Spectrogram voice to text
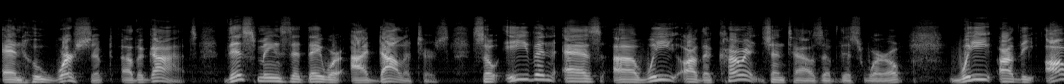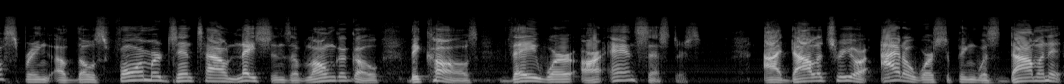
and who worshiped other gods. This means that they were idolaters. So, even as uh, we are the current Gentiles of this world, we are the offspring of those former Gentile nations of long ago because they were our ancestors idolatry or idol worshiping was dominant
